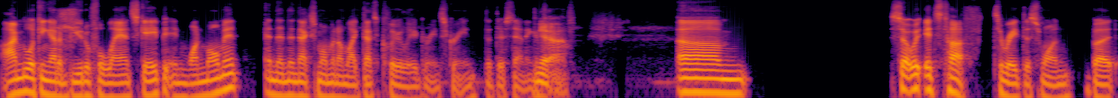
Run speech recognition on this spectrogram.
I'm looking at a beautiful landscape in one moment, and then the next moment I'm like, that's clearly a green screen that they're standing in Yeah. front of. Um, so it- it's tough to rate this one, but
